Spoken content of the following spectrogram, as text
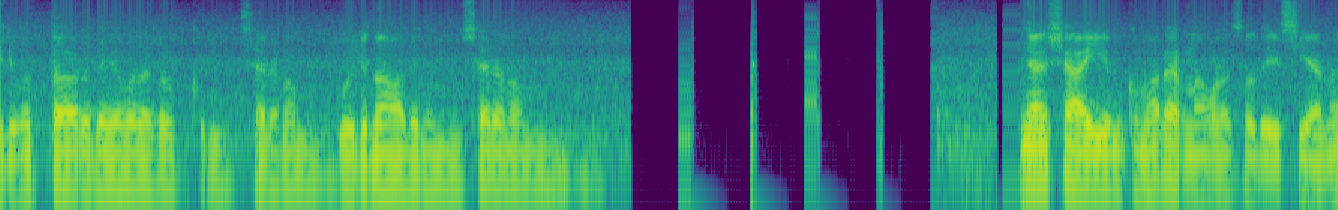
ഇരുപത്താറ് ദേവതകൾക്കും ശരണം. ഗുരുനാഥനും ശരണം. ഞാൻ ഷായി എം കുമാർ എറണാകുളം സ്വദേശിയാണ്.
